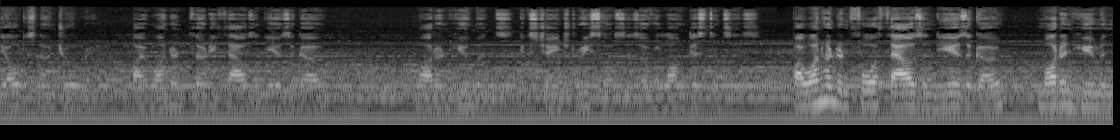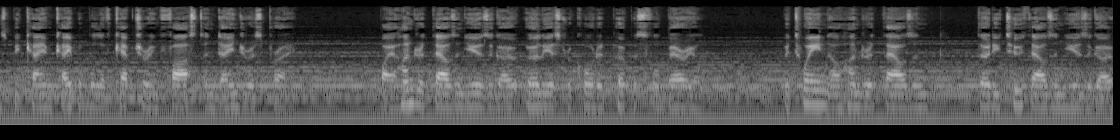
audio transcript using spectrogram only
the oldest known jewelry. By 130,000 years ago, modern humans exchanged resources over long distances by 104,000 years ago, modern humans became capable of capturing fast and dangerous prey. By 100,000 years ago, earliest recorded purposeful burial. Between 100,000 32,000 years ago,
